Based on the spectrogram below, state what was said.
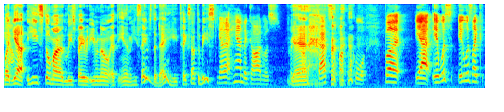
But yeah, he's still my least favorite, even though at the end he saves the day. He takes out the beast. Yeah, that hand of God was pretty Yeah. fucking, that's fucking cool. But yeah, it was it was like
